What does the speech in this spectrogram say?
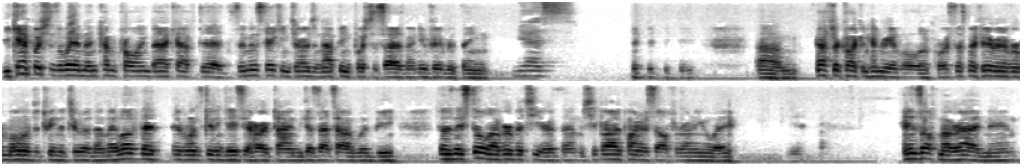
you can't push us away and then come crawling back half dead. Simmons taking charge and not being pushed aside is my new favorite thing. Yes. Um, after Clark and Henry and Lola, of course, that's my favorite ever moment between the two of them. I love that everyone's giving Daisy a hard time because that's how it would be. Because they still love her, but she hurt them. She brought it upon herself for running away. Yeah. Hands off my ride, man.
